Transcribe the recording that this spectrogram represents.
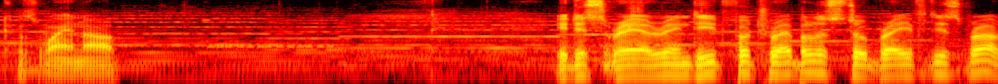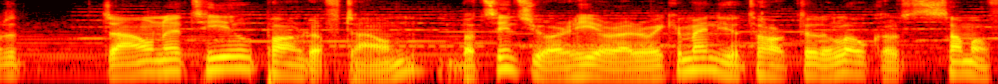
Because why not? It is rare indeed for travelers to brave this route down at hill part of town, but since you are here, I recommend you talk to the locals. Some of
